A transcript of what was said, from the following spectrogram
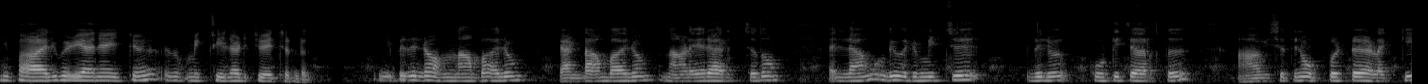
ഇനി പാൽ പിഴിയാനായിട്ട് ഇത് മിക്സിയിൽ അടിച്ച് വെച്ചിട്ടുണ്ട്. ഇനിയിപ്പോൾ ഇതിന്റെ ഒന്നാം പാലും രണ്ടാം പാലും നാളികേരം അരച്ചതും എല്ലാം കൂടി ഒരുമിച്ച് ഇതിൽ കൂട്ടിച്ചേർത്ത് ആവശ്യത്തിന് ഉപ്പിട്ട് ഇളക്കി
